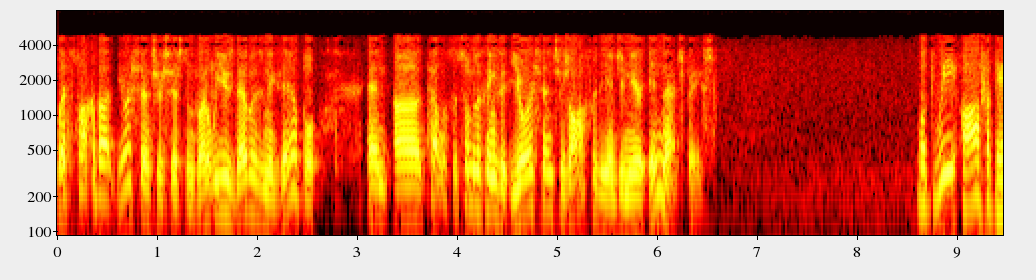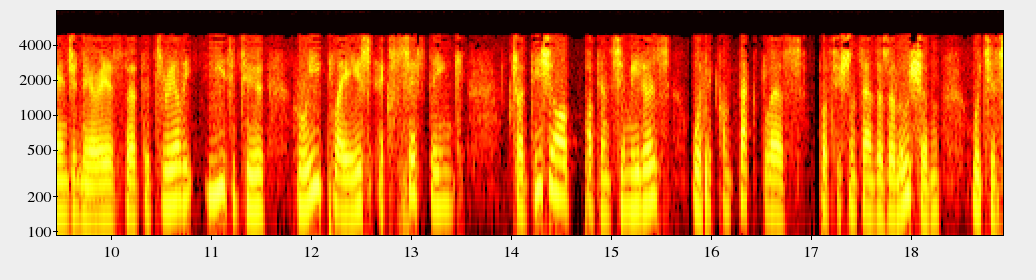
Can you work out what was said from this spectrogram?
Let's talk about your sensor systems. Why don't we use them as an example, and uh, tell us some of the things that your sensors offer the engineer in that space. What we offer the engineer is that it's really easy to replace existing traditional potentiometers with a contactless position sensor solution, which is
